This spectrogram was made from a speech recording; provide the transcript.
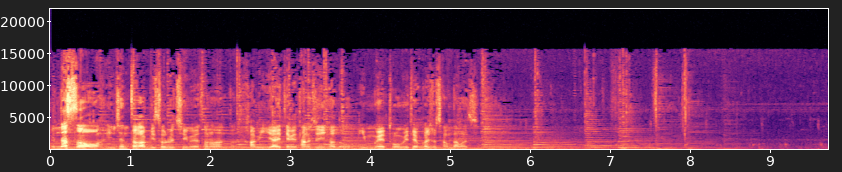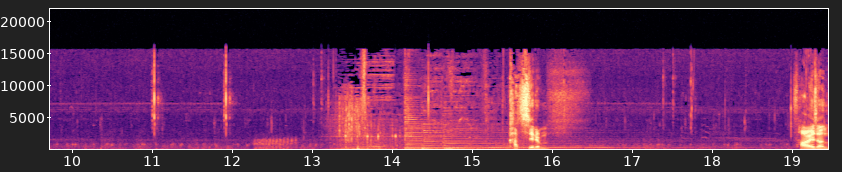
끝났어. 인챈터가 미소를 지으며 선언한다. 감히 이 아이템이 당신 현 임무에 도움이 될 것이라 장담하지. 갓씨름. 4회전.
